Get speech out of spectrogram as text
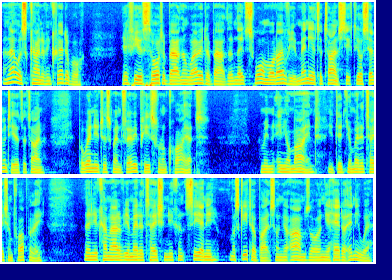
And that was kind of incredible. If you thought about them, worried about them, they'd swarm all over you, many at a time, 60 or 70 at a time. But when you just went very peaceful and quiet, I mean, in your mind, you did your meditation properly, then you come out of your meditation, you couldn't see any mosquito bites on your arms or on your head or anywhere.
